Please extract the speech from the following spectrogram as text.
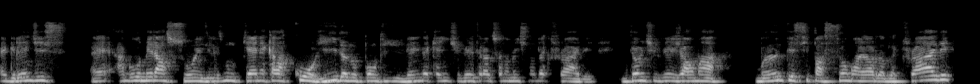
é, grandes é, aglomerações, eles não querem aquela corrida no ponto de venda que a gente vê tradicionalmente no Black Friday. Então a gente vê já uma, uma antecipação maior da Black Friday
